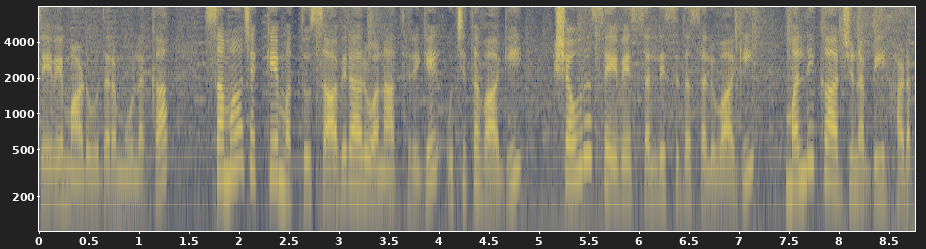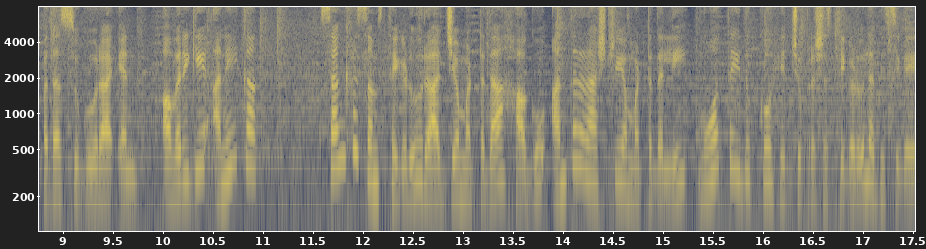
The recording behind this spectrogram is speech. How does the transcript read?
ಸೇವೆ ಮಾಡುವುದರ ಮೂಲಕ ಸಮಾಜಕ್ಕೆ ಮತ್ತು ಸಾವಿರಾರು ಅನಾಥರಿಗೆ ಉಚಿತವಾಗಿ ಕ್ಷೌರ ಸೇವೆ ಸಲ್ಲಿಸಿದ ಸಲುವಾಗಿ ಮಲ್ಲಿಕಾರ್ಜುನ ಬಿ ಹಡಪದ ಸುಗೂರ ಎನ್ ಅವರಿಗೆ ಅನೇಕ ಸಂಘ ಸಂಸ್ಥೆಗಳು ರಾಜ್ಯ ಮಟ್ಟದ ಹಾಗೂ ಅಂತಾರಾಷ್ಟ್ರೀಯ ಮಟ್ಟದಲ್ಲಿ ಮೂವತ್ತೈದಕ್ಕೂ ಹೆಚ್ಚು ಪ್ರಶಸ್ತಿಗಳು ಲಭಿಸಿವೆ.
